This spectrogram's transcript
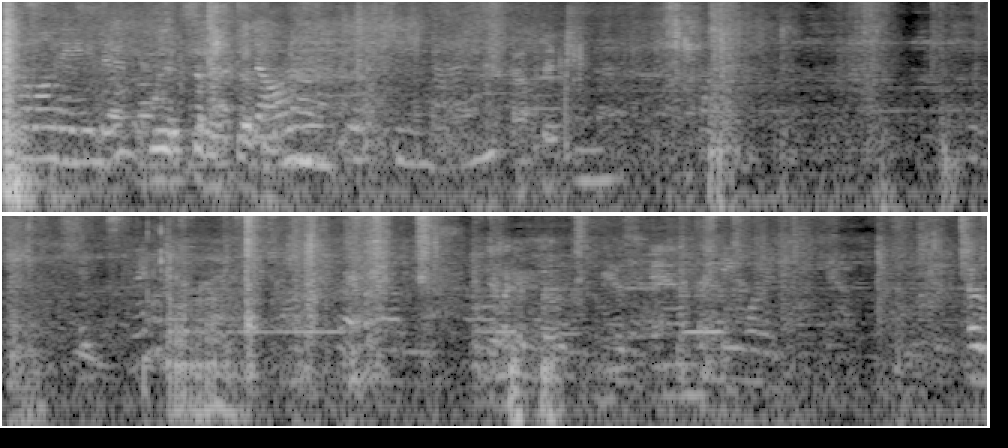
How long have you been here? We had seven thirty. About fifteen minutes. Would you like a note for me to scan or-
